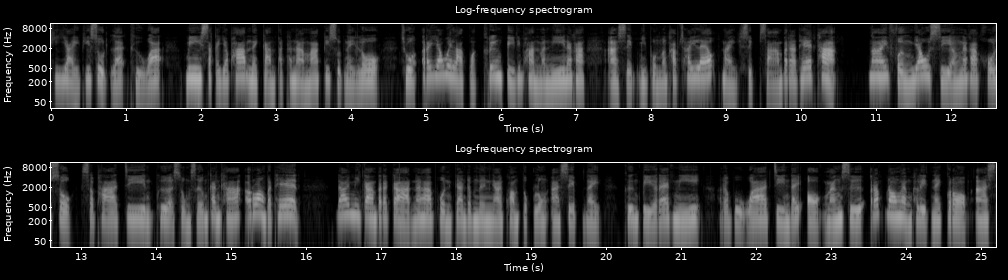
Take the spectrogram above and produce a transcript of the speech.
ที่ใหญ่ที่สุด และถือว่ามีศักยภาพในการพัฒนามากที่สุดในโลก ช่วงระยะเวลากว่าครึ่งปีที่ผ่านมานี้นะคะ อาเซบมีผลบังคับใช้แล้วใน 13 ประเทศค่ะ นายเฟิงเย่าเสียงนะคะโฆษกสภาจีน เพื่อส่งเสริมการค้าระหว่างประเทศ ได้มีการประกาศนะคะผลการดำเนินงานความตกลงอาเซบในครึ่งปีแรกนี้ ระบุว่าจีนได้ออกหนังสือรับรองแหล่งผลิตในกรอบอาเซ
